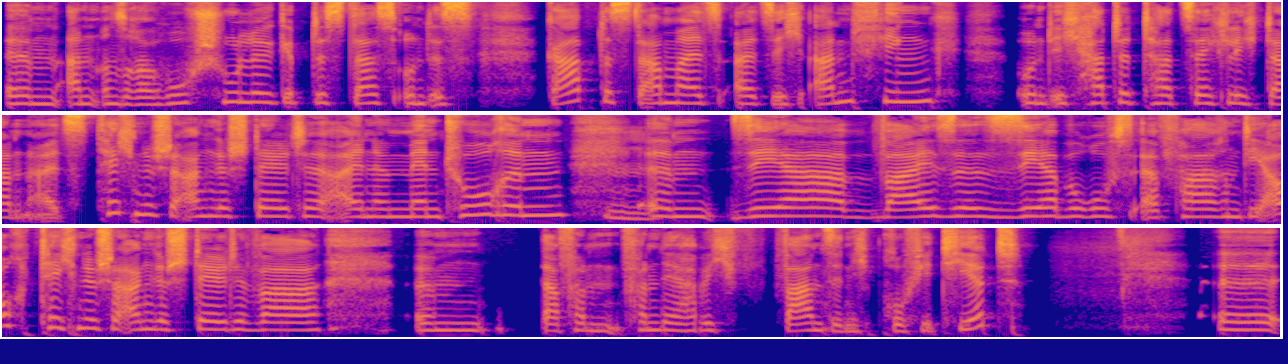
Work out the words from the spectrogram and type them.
Ähm, an unserer Hochschule gibt es das und es gab das damals, als ich anfing und ich hatte tatsächlich dann als technische Angestellte eine Mentorin, mhm. ähm, sehr weise, sehr berufserfahren, die auch technische Angestellte war. Davon, von der habe ich wahnsinnig profitiert. Äh,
